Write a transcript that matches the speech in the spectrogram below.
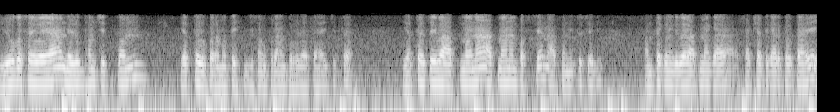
योग सेवया निरुद्धम चित्तम यत्र उपरमते जिसमें उपरांत हो जाता है चित्त। यत्र आत्मना, आत्मान पश्यन आत्मनित से भी अंतकरण के द्वारा आत्मा का साक्षात्कार करता है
